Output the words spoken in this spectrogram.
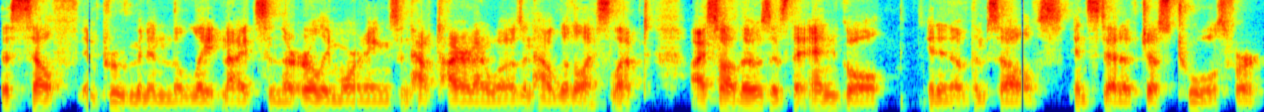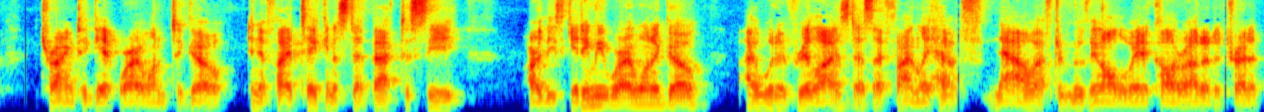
the self improvement in the late nights and the early mornings and how tired I was and how little I slept, I saw those as the end goal in and of themselves instead of just tools for trying to get where I wanted to go. And if I had taken a step back to see, are these getting me where I want to go? I would have realized, as I finally have now, after moving all the way to Colorado to try to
